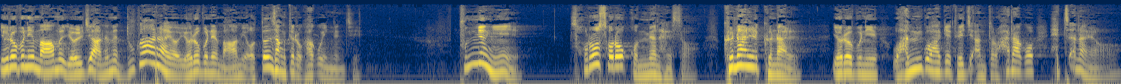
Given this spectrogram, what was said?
여러분이 마음을 열지 않으면 누가 알아요? 여러분의 마음이 어떤 상태로 가고 있는지. 분명히 서로 서로 권면해서 그날 그날 여러분이 완고하게 되지 않도록 하라고 했잖아요.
